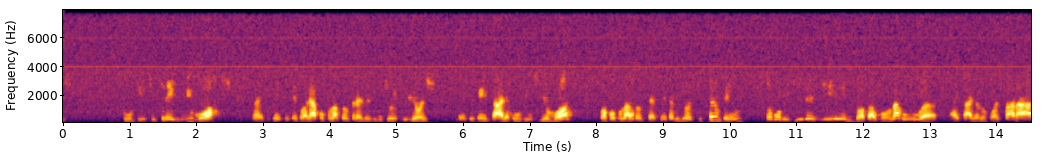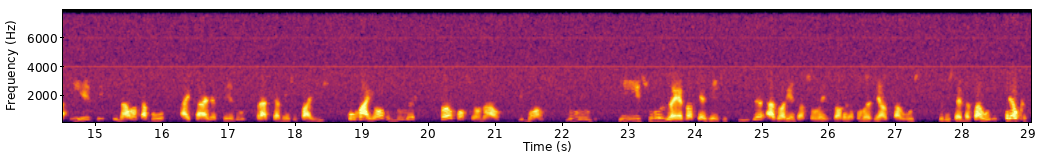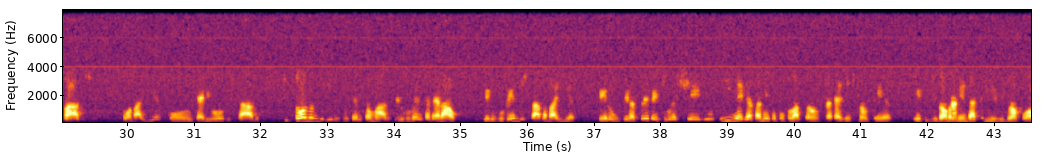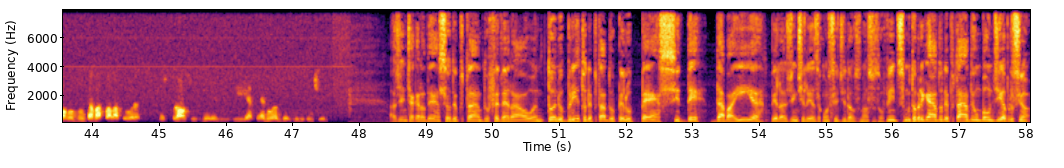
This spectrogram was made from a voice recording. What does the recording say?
com 23 mil mortos, né, você tem que olhar a população de 328 milhões, né, você tem a Itália com 20 mil mortos, com a população de 60 milhões, que também tomou medidas de botar o voo na rua, a Itália não pode parar, e esse final acabou a Itália sendo praticamente o país com maior número proporcional de mortes no mundo. E isso leva a que a gente siga as orientações da Organização Mundial de Saúde, do Ministério da Saúde, preocupados com a Bahia, com o interior do Estado, que todas as medidas que estão sendo tomadas pelo governo federal, pelo governo do Estado da Bahia, pelo, pelas prefeituras, cheguem imediatamente à população para que a gente não tenha esse desdobramento da crise de uma forma muito avassaladora nos próximos meses e até no ano 2021. A gente agradece ao deputado federal Antônio Brito, deputado pelo PSD da Bahia, pela gentileza concedida aos nossos ouvintes. Muito obrigado, deputado, e um bom dia para o senhor.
